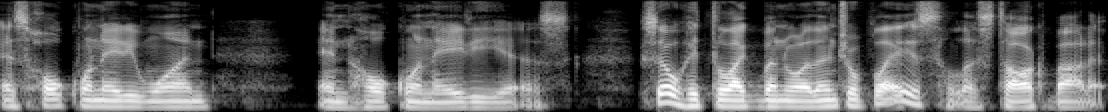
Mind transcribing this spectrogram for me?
as Hulk 181 and Hulk 180 is. So hit the like button while the intro plays. Let's talk about it.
